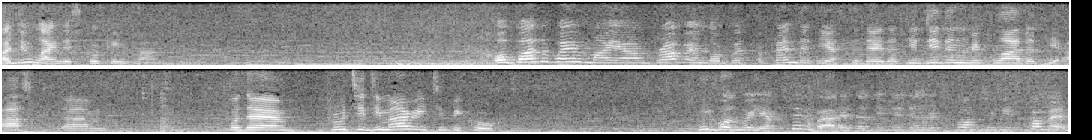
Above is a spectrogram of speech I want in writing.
I do like this cooking pan. Oh, by the way, my uh, brother-in-law got offended yesterday that you didn't reply that he asked um, for the frutti di mare to be cooked. He got really upset about it that you didn't respond to his comment.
